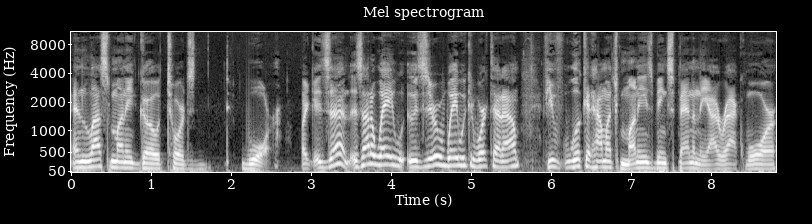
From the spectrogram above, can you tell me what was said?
and less money go towards war? Like, is that is that a way? Is there a way we could work that out? If you look at how much money is being spent in the Iraq War,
